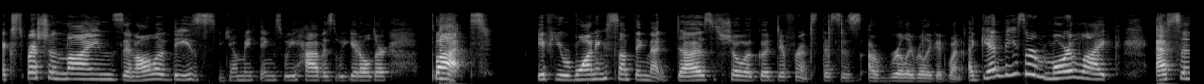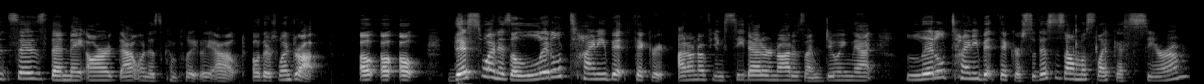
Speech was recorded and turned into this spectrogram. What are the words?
expression lines and all of these yummy things we have as we get older. But if you're wanting something that does show a good difference, this is a really, really good one. Again, these are more like essences than they are. That one is completely out. Oh, there's one drop. Oh, oh, oh. This one is a little tiny bit thicker. I don't know if you can see that or not as I'm doing that. Little tiny bit thicker. So this is almost like a serum.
